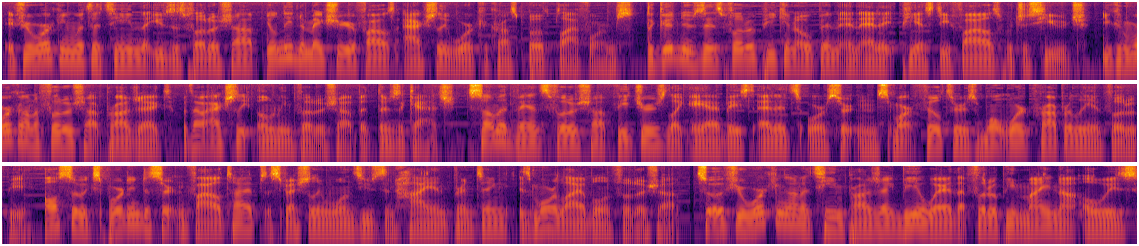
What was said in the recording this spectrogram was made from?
If you're working with a team that uses Photoshop, you'll need to make sure your files actually work across both platforms. The good news is Photopea can open and edit PSD files, which is huge. You can work on a Photoshop project without actually owning Photoshop, but there's a catch. Some advanced Photoshop features like AI-based edits or certain smart filters won't work properly in Photopea. Also, exporting to certain file types, especially ones used in high-end printing, is more reliable in Photoshop. So if you're working on a team project, be aware that Photopea might not always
